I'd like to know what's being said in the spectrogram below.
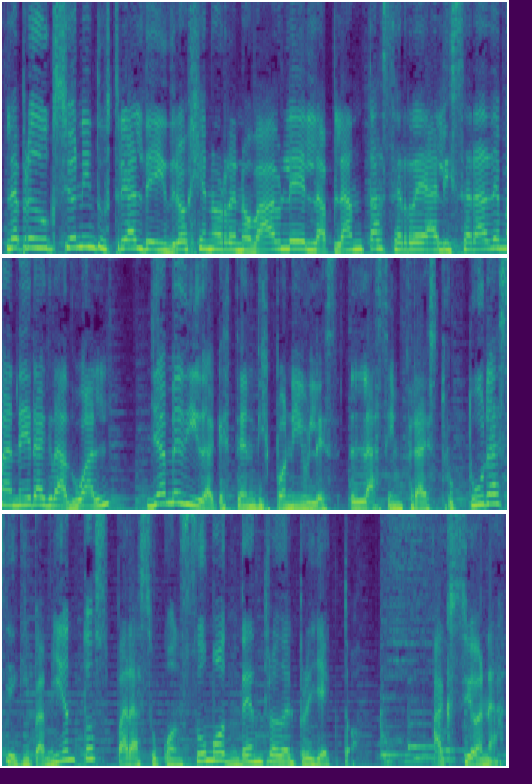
La producción industrial de hidrógeno renovable en la planta se realizará de manera gradual y a medida que estén disponibles las infraestructuras y equipamientos para su consumo dentro del proyecto. Acciona,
